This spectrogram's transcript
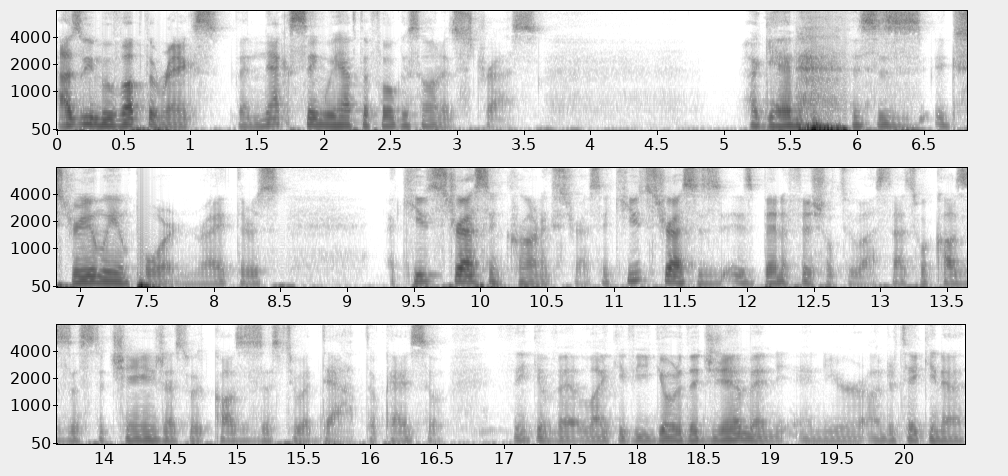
As we move up the ranks, the next thing we have to focus on is stress again, this is extremely important, right? There's acute stress and chronic stress. Acute stress is, is beneficial to us. That's what causes us to change. That's what causes us to adapt. Okay. So think of it like if you go to the gym and, and you're undertaking a,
